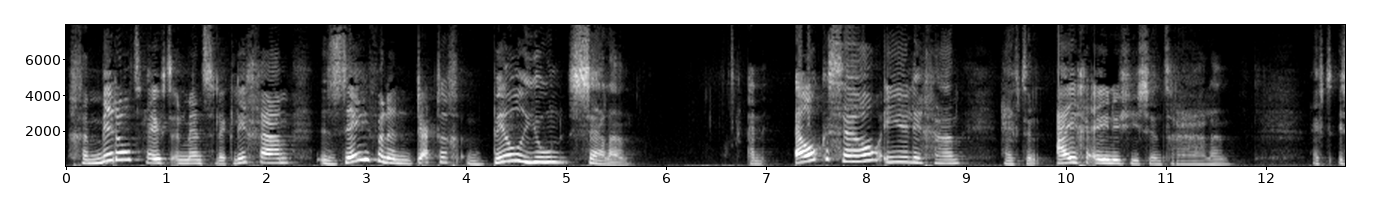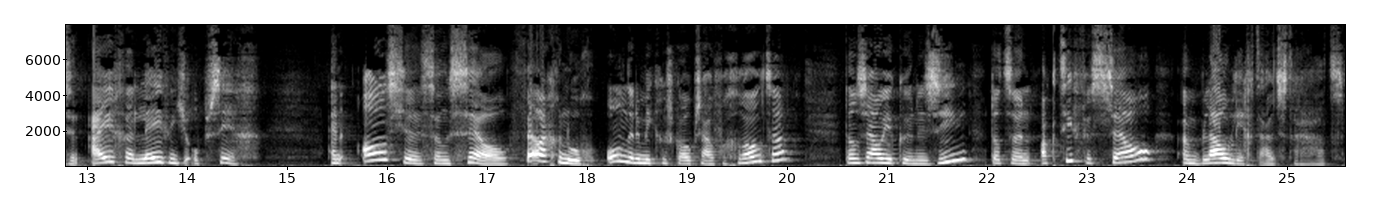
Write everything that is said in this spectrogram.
Gemiddeld heeft een menselijk lichaam 37 biljoen cellen. En elke cel in je lichaam heeft een eigen energiecentrale. Heeft, is een eigen leventje op zich. En als je zo'n cel ver genoeg onder de microscoop zou vergroten, dan zou je kunnen zien dat een actieve cel een blauw licht uitstraalt.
